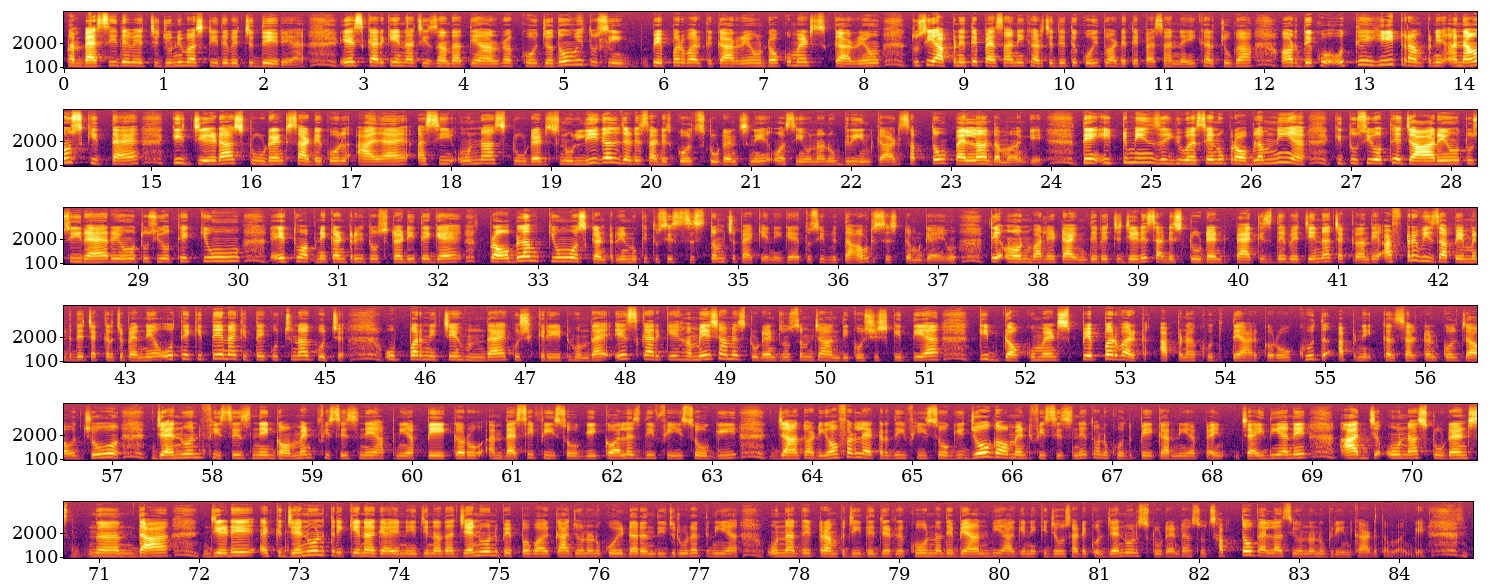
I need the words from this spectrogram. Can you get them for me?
ਅੰਬੈਸੀ ਦੇ ਵਿੱਚ, ਯੂਨੀਵਰਸਿਟੀ ਦੇ ਵਿੱਚ ਦੇ ਰਿਹਾ ਇਸ ਕਰਕੇ ਇਹਨਾਂ ਚੀਜ਼ਾਂ ਦਾ ਧਿਆਨ ਰੱਖੋ। ਜਦੋਂ ਵੀ ਤੁਸੀਂ ਪੇਪਰ ਵਰਕ ਕਰ ਰਹੇ ਹੋ ਡਾਕੂਮੈਂਟਸ ਕਰ ਰਹੇ ਹੋ, ਤੁਸੀਂ ਆਪਣੇ ਤੇ ਪੈਸਾ ਨਹੀਂ ਖਰਚਦੇ ਤੇ ਕੋਈ ਤੁਹਾਡੇ ਤੇ ਪੈਸਾ ਨਹੀਂ ਖਰਚੂਗਾ। ਔਰ ਦੇਖੋ, ਉੱਥੇ ਹੀ ਟਰੰਪ ਨੇ ਅਨਾਉਂਸ ਕੀਤਾ ਹੈ ਕਿ ਜਿਹੜਾ ਸਟੂਡੈਂਟ ਸਾਡੇ ਕੋਲ ਆਇਆ ਹੈ, ਅਸੀਂ ਉਹਨਾਂ ਸਟੂਡੈਂਟਸ ਨੂੰ ਲੀਗਲ ਜਿਹੜੇ ਸਾਡੇ ਕੋਲ ਸਟੂਡੈਂਟਸ ਨੇ, ਉਹ ਅਸੀਂ ਉਹਨਾਂ ਨੂੰ ਗ੍ਰੀਨ ਕਾਰਡ ਸਭ ਤੋਂ ਪਹਿਲਾਂ ਦਵਾਂਗੇ। ਤੇ ਇਟ ਮੀਨਸ ਏ ਨੂੰ ਪ੍ਰੋਬਲਮ ਨਹੀਂ ਹੈ ਕਿ ਤੁਸੀਂ ਉੱਥੇ ਜਾ ਰਹੇ ਹੋ, ਤੁਸੀਂ ਰਹਿ ਰਹੇ ਹੋ, ਤੁਸੀਂ ਉੱਥੇ ਕਿਉਂ ਇੱਥੋਂ ਆਪਣੇ ਕੰਟਰੀ ਤੋਂ ਸਟੱਡੀ ਤੇ ਗਏ? ਪ੍ਰੋਬਲਮ ਕਿਉਂ ਉਸ ਕੰਟਰੀ ਨੂੰ ਕਿ ਤੁਸੀਂ ਸਿਸਟਮ 'ਚ ਪੈ ਕੇ ਨਹੀਂ ਗਏ? ਤੁਸੀਂ ਵਿਦਆਊਟ ਸਿਸਟਮ ਗਏ ਹੋ, ਤੇ ਆਉਣ ਵਾਲੇ ਟਾਈਮ ਦੇ ਵਿੱਚ ਜਿਹੜੇ ਸਾਡੇ ਸਟੂਡੈਂਟ ਪੈਕੇਜ ਦੇ ਵਿੱਚ ਇਹਨਾਂ ਚੱਕਰਾਂ ਦੇ ਆਫਟਰ ਵੀਜ਼ਾ ਪੇਮੈਂਟ ਦੇ ਚੱਕਰ 'ਚ ਪੈਂਦੇ ਆ, ਉੱਥੇ ਕਿਤੇ ਨਾ ਕਿਤੇ ਕੁਛ ਨਾ ਕੁਛ ਉੱਪਰ ਨੀਚੇ ਹੁੰਦਾ ਹੈ, ਕੁਛ ਕ੍ਰੀਏਟ ਹੁੰਦਾ ਹੈ। ਇਸ ਕਰਕੇ ਹਮੇਸ਼ਾ ਮੈਂ ਸਟੂਡੈਂਟ ਨੂੰ ਸਮਝਾਉਣ ਦੀ ਕੋਸ਼ਿਸ਼ ਕੀਤੀ ਆ ਕਿ ਡਾਕੂਮੈਂਟਸ ਪੇਪਰ ਵਰਕ ਆਪਣਾ ਖੁਦ ਤਿਆਰ ਕਰੋ, ਖੁਦ ਆਪਣੇ ਕੰਸਲਟੈਂਟ ਕੋਲ ਜਾਓ, ਜੋ ਜੈਨੂਅਨ ਫੀਸਿਸ ਨੇ ਗਵਰਨਮੈਂਟ ਫੀਸਿਸ ਨੇ ਆਪਣੀਆਂ ਪੇ ਕਰੋ ਐਮਬੈਸੀ ਫੀਸ ਹੋਗੀ ਕਾਲਜ ਦੀ ਫੀਸ ਹੋਗੀ ਜਾਂ ਤੁਹਾਡੀ ਆਫਰ ਲੈਟਰ ਦੀ ਫੀਸ ਹੋਗੀ ਜੋ ਗਵਰਨਮੈਂਟ ਫੀਸਿਸ ਨੇ ਤੁਹਾਨੂੰ ਖੁਦ ਪੇ ਕਰਨੀਆਂ ਪੈ- ਚਾਹੀਦੀਆਂ ਨੇ, ਅੱਜ ਉਹਨਾਂ ਸਟੂਡੈਂਟਸ ਦਾ ਜਿਹੜੇ ਇੱਕ ਜੈਨੂਅਨ ਤਰੀਕੇ ਨਾਲ ਗਏ ਨੇ, ਜਿਨ੍ਹਾਂ ਦਾ ਜੈਨੂਅਨ ਪੇਪਰ ਵਰਕ ਅੱਜ ਉਹਨਾਂ ਨੂੰ ਕੋਈ ਡਰਨ ਦੀ ਜ਼ਰੂਰਤ ਨਹੀਂ ਆ, ਉਹਨਾਂ ਦੇ ਟਰੰਪ ਜੀ ਦੇ ਜਿਹੜੇ ਦੇਖੋ, ਉਹਨਾਂ ਦੇ ਬਿਆਨ ਵੀ ਆ ਗਏ ਨੇ ਕਿ ਜੋ ਸਾਡੇ ਕੋਲ ਜੈਨੂਅਨ ਸਟੂਡੈਂਟ ਆ ਸੋ ਸਭ ਤੋਂ ਪਹਿਲਾਂ ਅਸੀਂ ਉਹਨਾਂ ਨੂੰ ਗ੍ਰੀਨ ਕਾਰਡ ਦਵਾਂਗੇ।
